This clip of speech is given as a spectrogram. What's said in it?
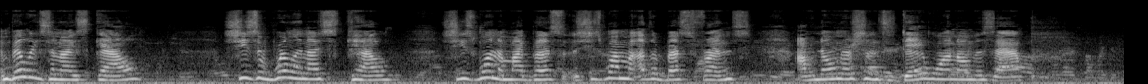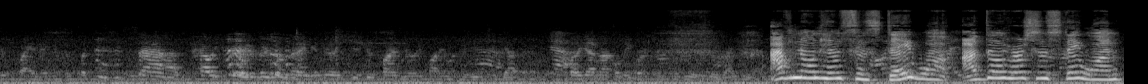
And Billy's a nice gal. She's a really nice gal. She's one of my best, she's one of my other best friends. I've known her since day one on this app. I've known him since day one. I've known her since day one.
